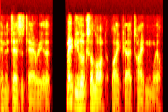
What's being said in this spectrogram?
in a desert area that maybe looks a lot like Titan will.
